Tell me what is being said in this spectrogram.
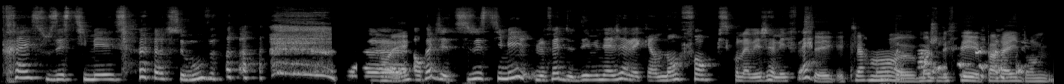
très sous-estimé ce move. Euh, en fait, j'ai sous-estimé le fait de déménager avec un enfant, puisqu'on n'avait jamais fait. C'est clairement, moi, je l'ai fait pareil dans le.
